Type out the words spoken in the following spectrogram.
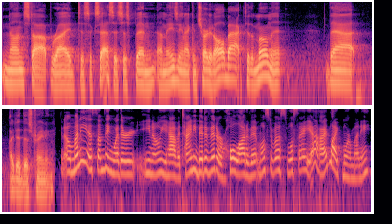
nonstop ride to success. It's just been amazing. And I can chart it all back to the moment that I did this training. You know, money is something whether, you know, you have a tiny bit of it or a whole lot of it, most of us will say, yeah, I'd like more money.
